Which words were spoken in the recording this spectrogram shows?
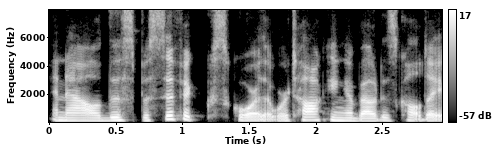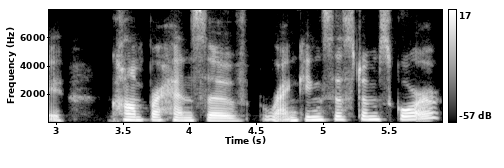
and now this specific score that we're talking about is called a comprehensive ranking system score,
